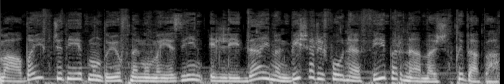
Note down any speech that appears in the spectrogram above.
مع ضيف جديد من ضيوفنا المميزين اللي دائما بيشرفونا في برنامج طبابة.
